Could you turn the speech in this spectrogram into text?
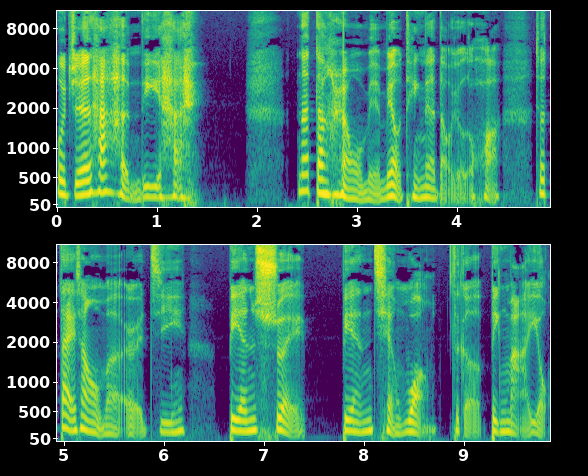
我觉得他很厉害。那当然，我们也没有听那导游的话，就戴上我们耳机，边睡边前往这个兵马俑。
